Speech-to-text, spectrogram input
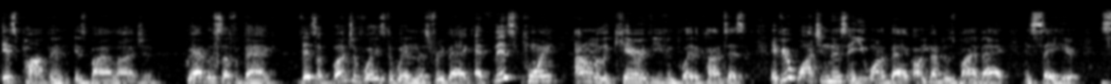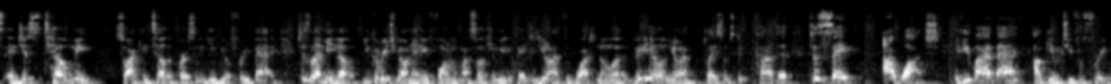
It's popping. It's by Elijah. Grab yourself a bag. There's a bunch of ways to win this free bag. At this point, I don't really care if you even play the contest. If you're watching this and you want a bag, all you gotta do is buy a bag and say here and just tell me so I can tell the person to give you a free bag. Just let me know. You can reach me on any form of my social media pages. You don't have to watch no other videos. You don't have to play some stupid content. Just say, I watch. If you buy a bag, I'll give it to you for free.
